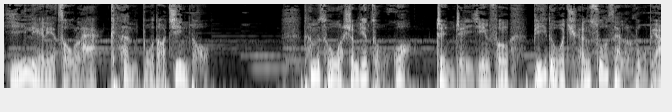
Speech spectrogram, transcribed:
一列列走来，看不到尽头。他们从我身边走过。阵阵阴风逼得我蜷缩在了路边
